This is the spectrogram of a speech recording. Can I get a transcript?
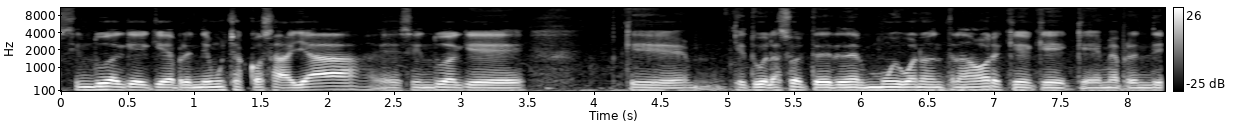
Sin duda que, que aprendí muchas cosas allá, eh, sin duda que que, tuve la suerte de tener muy buenos entrenadores que, que, me, aprendí,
